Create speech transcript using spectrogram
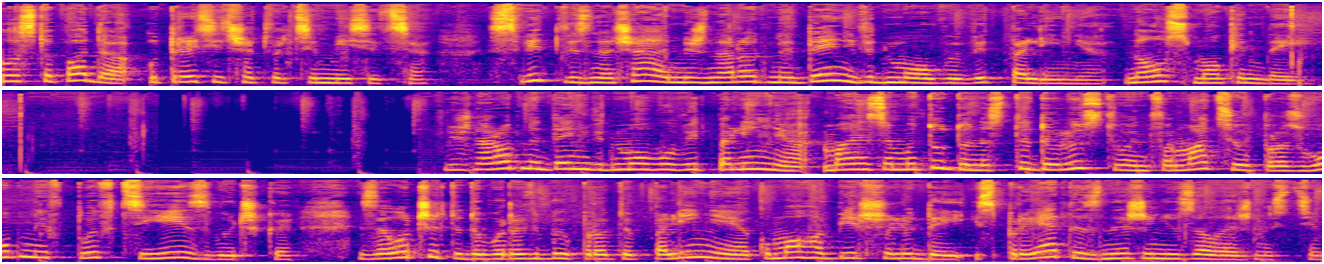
листопада у третій четверті місяця світ відзначає Міжнародний день відмови від паління No Smoking Day. Міжнародний день відмови від паління має за мету донести до людства інформацію про згубний вплив цієї звички, залучити до боротьби проти паління якомога більше людей і сприяти зниженню залежності.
